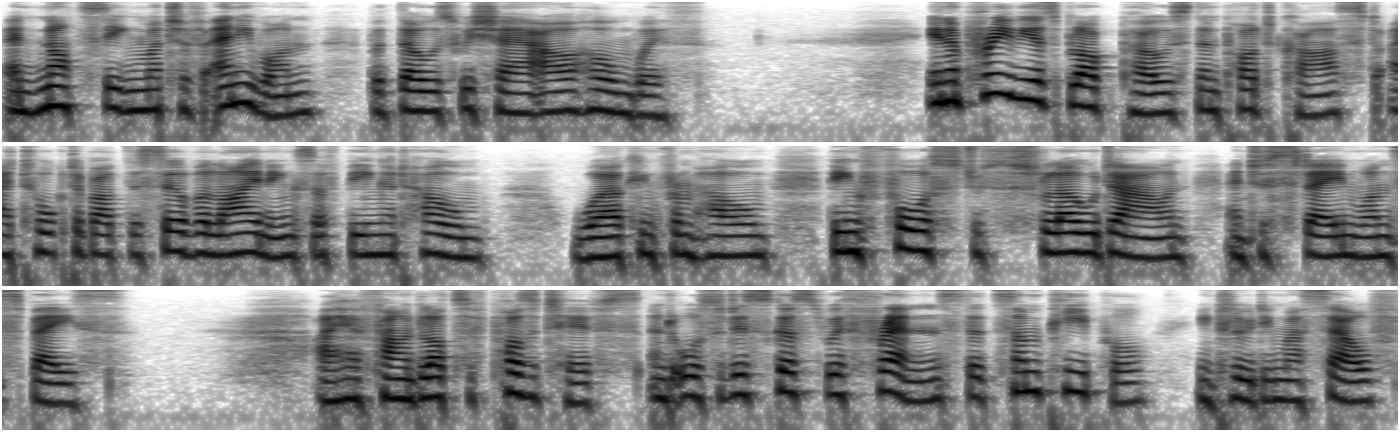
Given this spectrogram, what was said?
and not seeing much of anyone but those we share our home with. In a previous blog post and podcast, I talked about the silver linings of being at home, working from home, being forced to slow down and to stay in one space. I have found lots of positives and also discussed with friends that some people, including myself,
